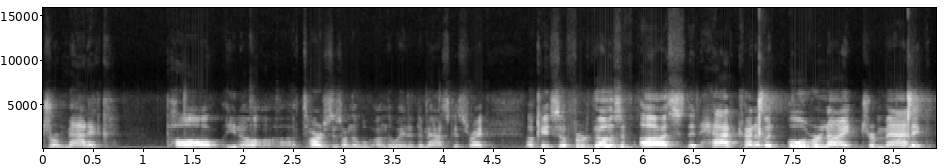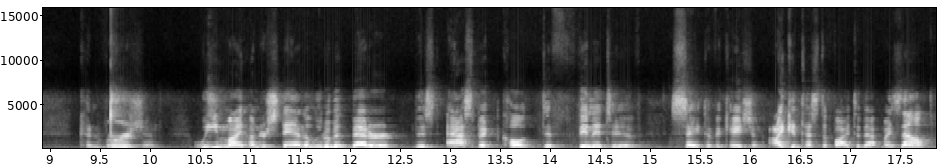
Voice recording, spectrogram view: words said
dramatic Paul, you know, uh, Tarsus on the on the way to Damascus, right? Okay, so for those of us that had kind of an overnight dramatic conversion, we might understand a little bit better this aspect called definitive sanctification. I can testify to that myself.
